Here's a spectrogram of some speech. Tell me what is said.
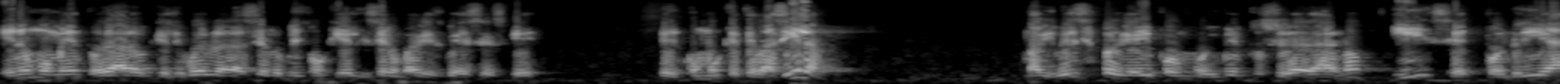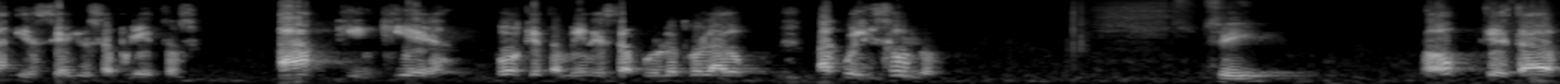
en un momento dado que le vuelvan a hacer lo mismo que él hicieron varias veces, que, como que te vacilan. Maribel se podría ir por movimiento ciudadano y se pondría en serios aprietos a quien quiera, porque también está por el otro lado Paco Elizondo. Sí. ¿no? que está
